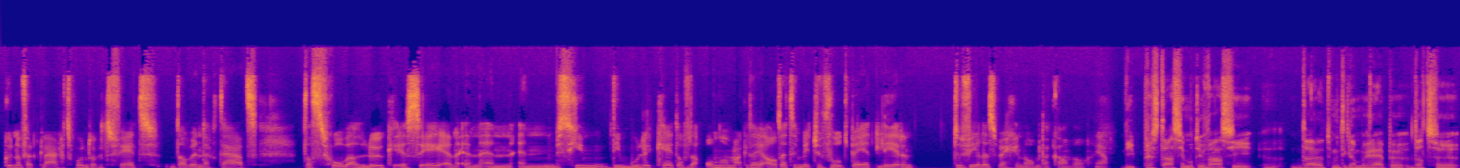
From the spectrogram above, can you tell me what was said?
kunnen verklaard worden door het feit dat we inderdaad dat school wel leuk is. Hè? En, en, en, en misschien die moeilijkheid of dat ongemak dat je altijd een beetje voelt bij het leren te veel is weggenomen. Dat kan wel, ja. Die prestatiemotivatie, eh, daaruit moet ik dan begrijpen dat ze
